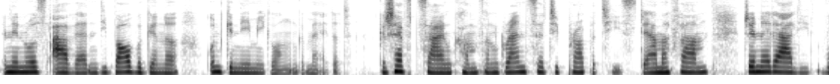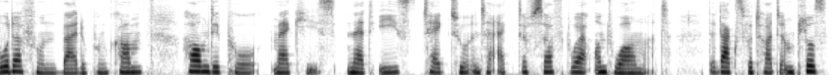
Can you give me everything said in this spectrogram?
In den USA werden die Baubeginne und Genehmigungen gemeldet. Geschäftszahlen kommen von Grand City Properties, Dermafarm, Generali, Vodafone, Baidu.com, Home Depot, Mackeys, NetEase, Take-Two Interactive Software und Walmart. Der DAX wird heute im Plus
